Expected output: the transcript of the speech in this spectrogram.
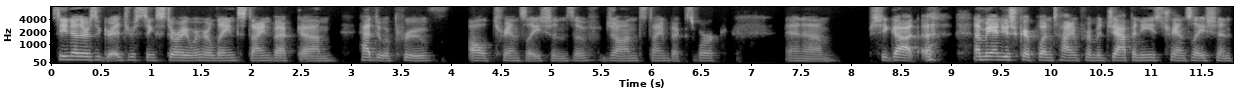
So you know, there's an interesting story where Elaine Steinbeck um, had to approve all translations of John Steinbeck's work, and um, she got a, a, manuscript one time from a Japanese translation,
